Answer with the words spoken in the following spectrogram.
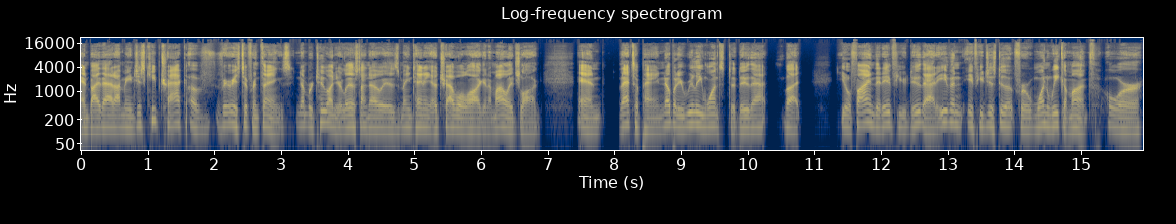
And by that, I mean just keep track of various different things. Number two on your list, I know, is maintaining a travel log and a mileage log. And that's a pain. Nobody really wants to do that. But you'll find that if you do that, even if you just do it for one week a month or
